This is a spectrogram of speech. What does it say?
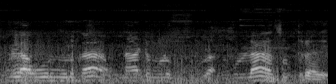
ஃபுல்லாக ஊர் முழுக்க நாட்டு முழுக்க ஃபுல்லாக சுற்றுறது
